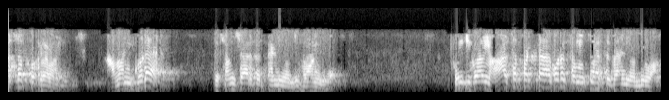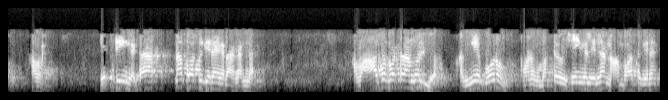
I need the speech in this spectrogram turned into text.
ஆசைப்படுறவன். அவன் கூட இந்த சம்சாரத்தை தாண்டி வந்துடுவான் இல்லை. புரிஞ்சுக்கணும்னு ஆசைப்பட்டா கூட சம்சாரத்தை தாண்டி வந்துடுவான் அவன். எப்படின்னு கேட்டா நான் பார்த்துக்கிறேங்கிறா கண்ணன் அவன் ஆசைப்பட்டானோ இல்லையோ அங்கேயே போறோம். அவனுக்கு மற்ற விஷயங்கள் எல்லாம் நான் பார்த்துக்கிறேன்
